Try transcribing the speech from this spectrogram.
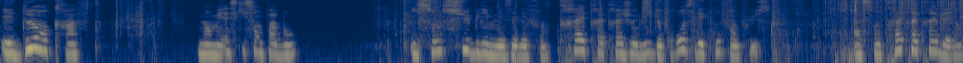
Et deux en craft. Non, mais est-ce qu'ils sont pas beaux? Ils sont sublimes, les éléphants. Très, très, très jolis. De grosses découpes en plus. Elles sont très, très, très belles. Hein.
